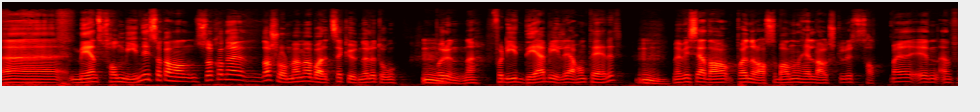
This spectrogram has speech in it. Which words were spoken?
Eh, med en sånn Mini så kan han, så kan jeg, da slår han meg med bare et sekund eller to mm. på rundene. Fordi det er biler jeg håndterer. Mm. Men hvis jeg da på en racerbane en hel dag skulle satt meg i en, en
